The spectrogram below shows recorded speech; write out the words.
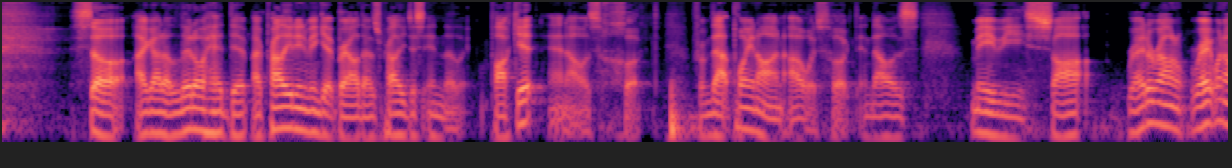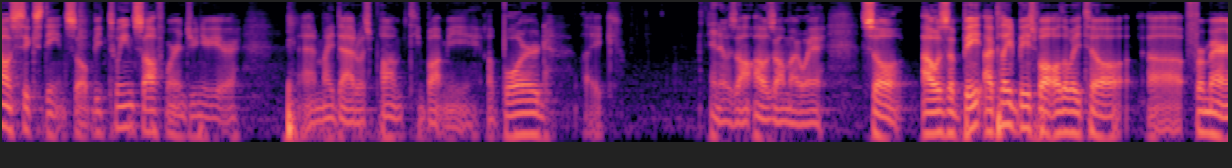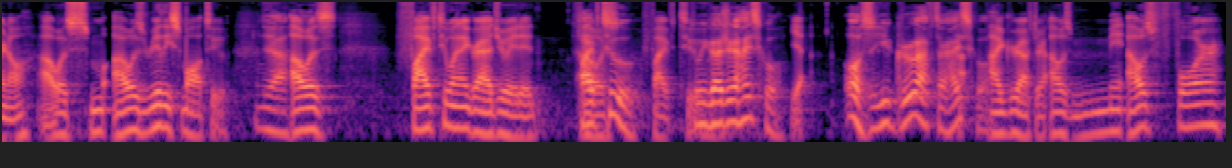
So I got a little head dip. I probably didn't even get barreled. I was probably just in the pocket, and I was hooked. From that point on, I was hooked, and that was maybe saw right around right when I was 16. So between sophomore and junior year, and my dad was pumped. He bought me a board, like, and it was on, I was on my way. So I was a ba- I played baseball all the way till uh, for Maryknoll. I was sm- I was really small too. Yeah. I was five two when I graduated. I was 5'2"? Five two. So we graduated high school. yeah, Oh, so you grew after high school. I grew after. I was mi- I was four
